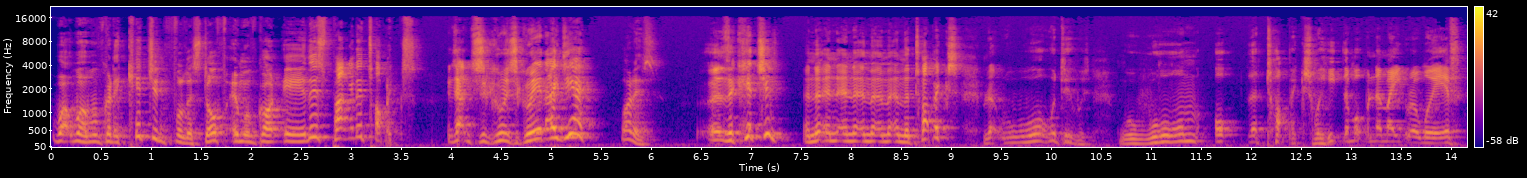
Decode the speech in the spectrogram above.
well, well we've got a kitchen full of stuff, and we've got uh, this packet of topics. That's a, it's a great idea. What is? Uh, the kitchen and the, and, and, and, and, and the topics. What we do is we'll warm up the topics, we heat them up in the microwave,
